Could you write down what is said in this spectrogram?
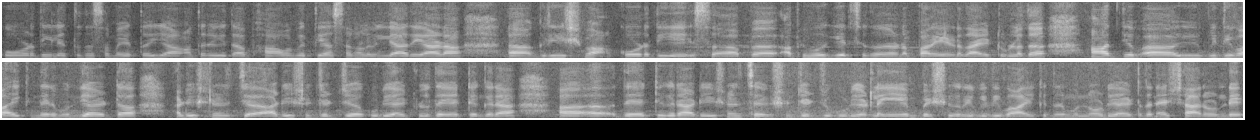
കോടതിയിലെത്തുന്ന സമയത്ത് യാതൊരുവിധ ഭാവവ്യത്യാസങ്ങളും ഇല്ലാതെയാണ് ഗ്രീഷ്മ കോടതിയെ അഭിമുഖീകരിച്ചതെന്നാണ് പറയേണ്ടതായിട്ടുള്ളത്. ആദ്യം ഈ വിധി വായിക്കുന്നതിന് മുന്നേയായിട്ട് അഡീഷണൽ അഡീഷണൽ ജഡ്ജ് കൂടിയായിട്ടുള്ള ദേറ്റങ്കര ദേറ്റങ്കര അഡീഷണൽ സെഷൻ ജഡ്ജ് കൂടിയായിട്ടുള്ള എ എം ബഷീർ വിധി വായിക്കുന്നതിന് മുന്നോടിയായിട്ട് തന്നെ ഷാരോണിന്റെ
